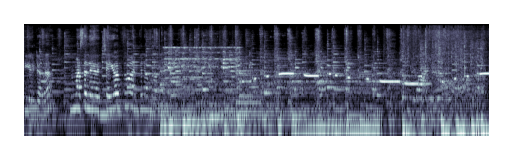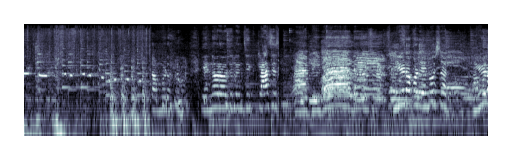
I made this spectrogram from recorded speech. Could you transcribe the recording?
థియేటర్ మేము అసలు చేయొద్దు అనుకున్నాం తమ్ముడు ఎన్నో రోజుల నుంచి క్లాసెస్. హ్యాపీ బర్త్డే ఈడొకడు ఎమోషనల్ ఈడ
